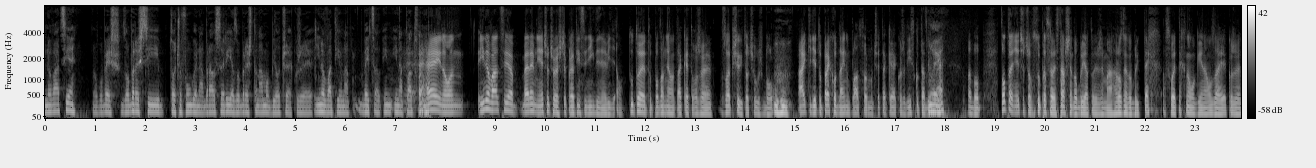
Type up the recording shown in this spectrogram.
inovácie? Lebo vieš, zoberieš si to, čo funguje na browseri a zoberieš to na mobil, čo je akože inovatívna vec, in, iná platforma. Hej, no len inovácia, berem niečo, čo ešte predtým si nikdy nevidel. Tuto je to podľa mňa len takéto, že zlepšili to, čo už bolo. Uh-huh. Aj keď je to prechod na inú platformu, čo je také akože diskutabilné. Hej lebo toto je niečo, čo v Supercell je strašne dobrý a to je, že má hrozne dobrý tech a svoje technológie naozaj, akože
